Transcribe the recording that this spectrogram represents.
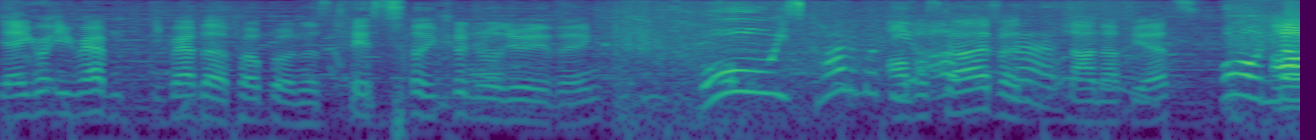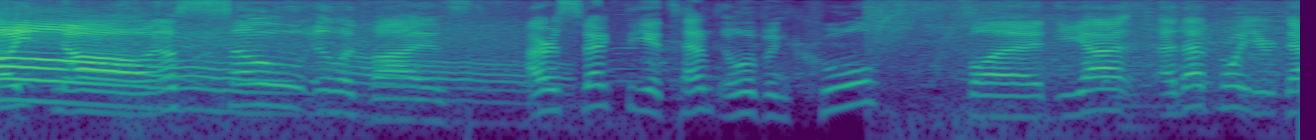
yeah, he, gra- he grabbed he grabbed a Popo in this case, so he couldn't really do anything. Oh, he's caught him with the Almost got but not enough yet. Oh no! Oh, no, that was so ill-advised. No. I respect the attempt; it would have been cool, but you got at that point you're down.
